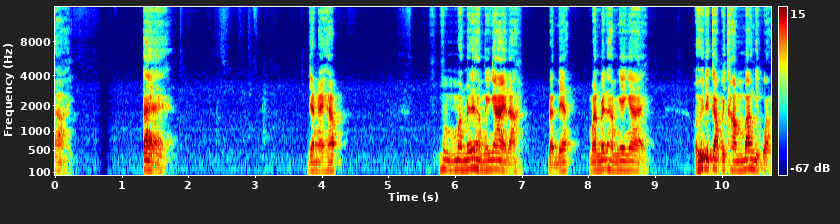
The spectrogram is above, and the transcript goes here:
ได้ แต่ยังไงครับ มันไม่ได้ทำง่ายๆนะแบบเนี้ย มันไม่ได้ทำง่ายๆเฮ้ยเดี๋ยวกลับไปทำบ้างดีกว่า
